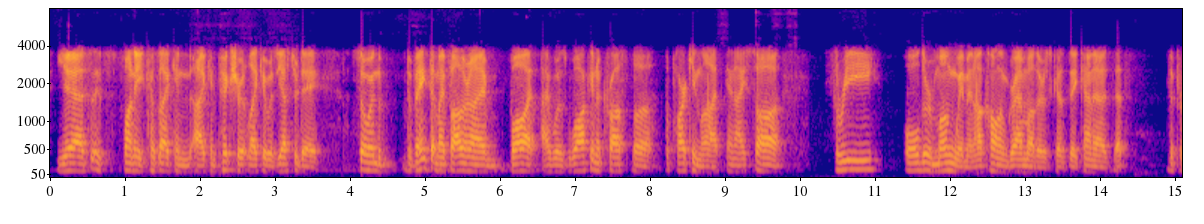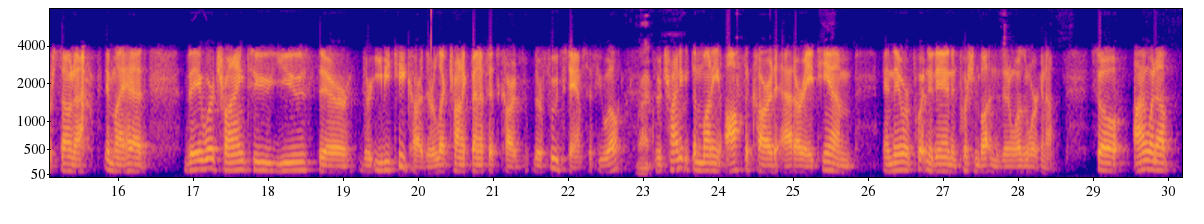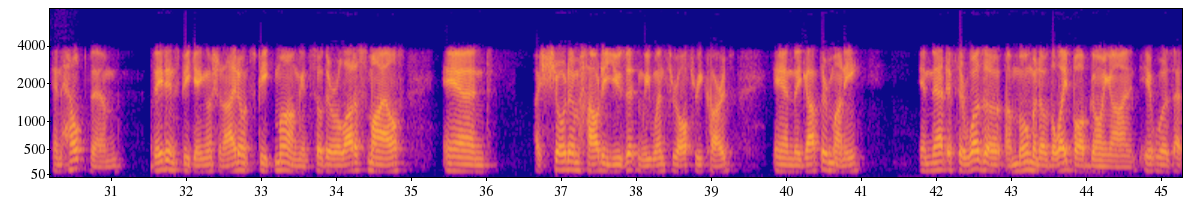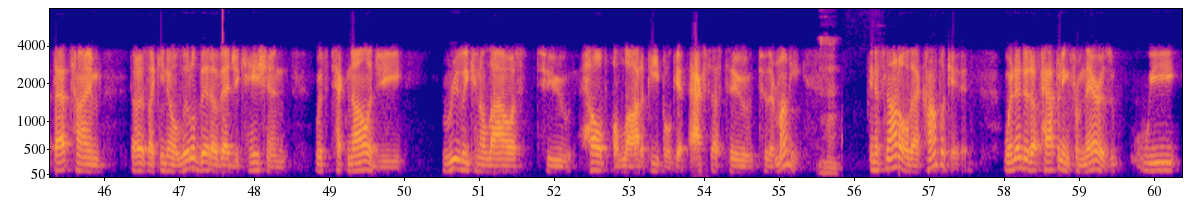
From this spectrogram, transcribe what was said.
Yeah, it's it's funny because I can I can picture it like it was yesterday. So in the the bank that my father and I bought, I was walking across the the parking lot and I saw three older Hmong women. I'll call them grandmothers because they kind of that's the persona in my head. They were trying to use their their EBT card, their electronic benefits card, their food stamps, if you will. Right. They're trying to get the money off the card at our ATM, and they were putting it in and pushing buttons, and it wasn't working out. So I went up and helped them. They didn't speak English, and I don't speak Hmong, and so there were a lot of smiles. And I showed them how to use it, and we went through all three cards, and they got their money. And that, if there was a, a moment of the light bulb going on, it was at that time that I was like, you know, a little bit of education with technology really can allow us to help a lot of people get access to to their money. Mm-hmm. And it's not all that complicated what ended up happening from there is we,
